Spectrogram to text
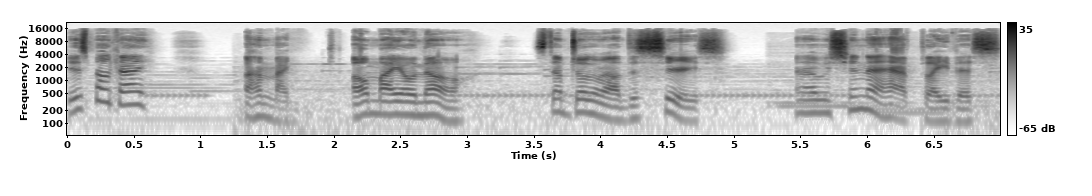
Did it spell die? Oh my, oh my, oh no. Stop joking around, this is serious. Uh, we shouldn't have played this.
